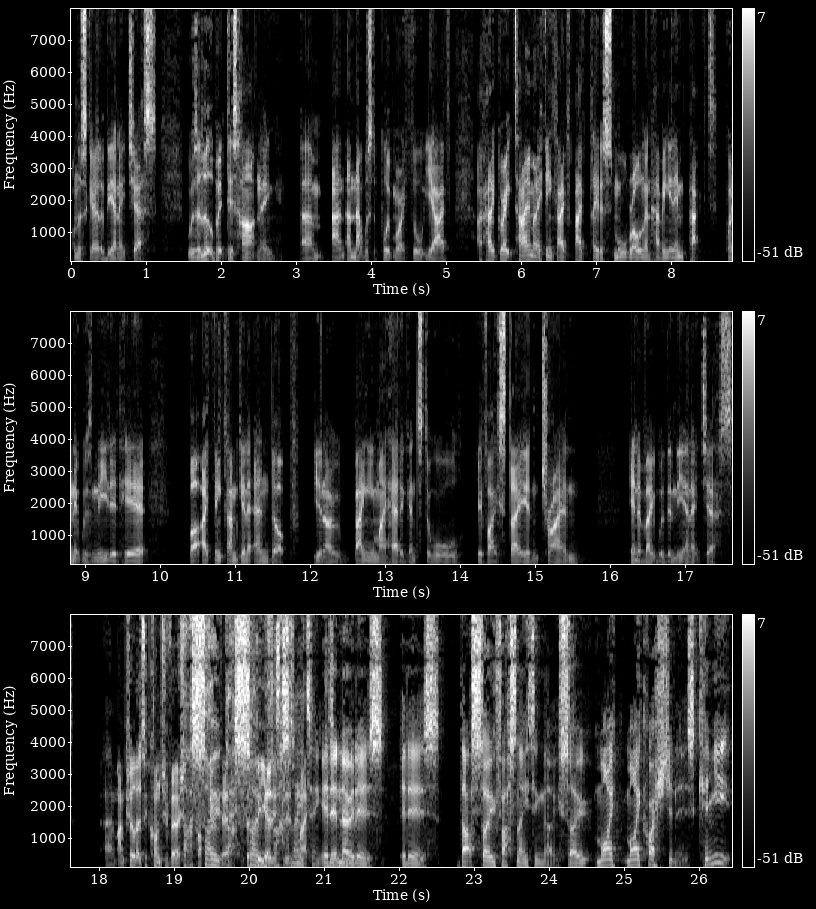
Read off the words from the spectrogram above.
on the scale of the NHS was a little bit disheartening. Um, and, and that was the point where I thought, yeah, I've I've had a great time, and I think I've I've played a small role in having an impact when it was needed here. But I think I'm going to end up, you know, banging my head against the wall if I stay and try and innovate within the NHS. Um, I'm sure that's a controversial that's topic. So, that's so fascinating. It, no, it is. It is. That's so fascinating, though. So my my question is, can you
